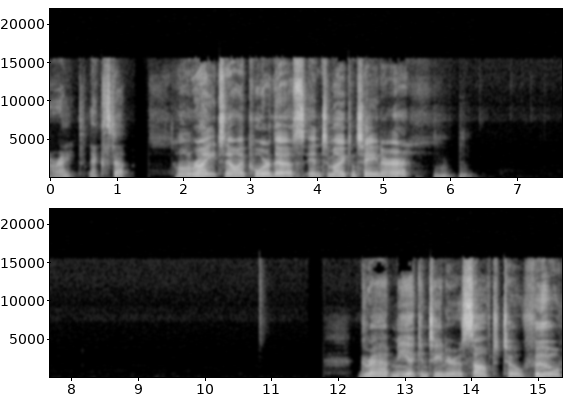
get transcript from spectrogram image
All right, next step. All right, now I pour this into my container. Grab me a container of soft tofu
